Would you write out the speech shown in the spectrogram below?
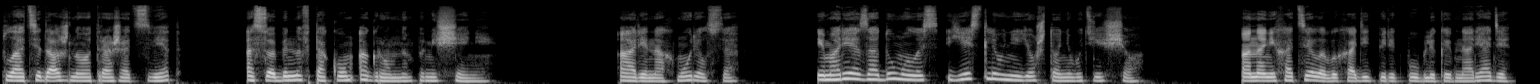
Платье должно отражать свет, особенно в таком огромном помещении. Ари нахмурился, и Мария задумалась, есть ли у нее что-нибудь еще. Она не хотела выходить перед публикой в наряде,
